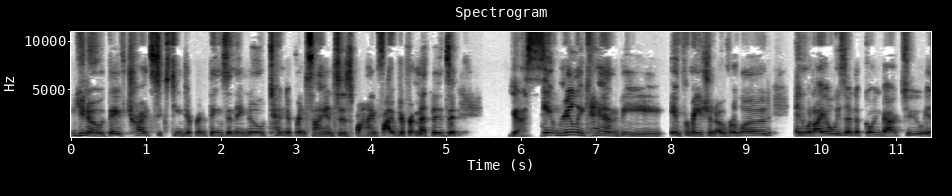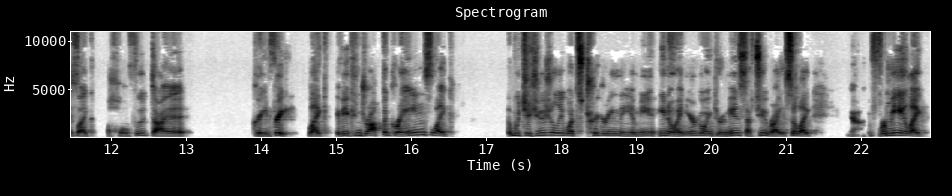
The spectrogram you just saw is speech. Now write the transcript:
you know, they've tried 16 different things and they know 10 different sciences behind five different methods. And yes. it really can be information overload. And what I always end up going back to is like a whole food diet, grain free. Like if you can drop the grains, like, which is usually what's triggering the immune, you know, and you're going through immune stuff too, right? So like, Yeah. for me, like,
